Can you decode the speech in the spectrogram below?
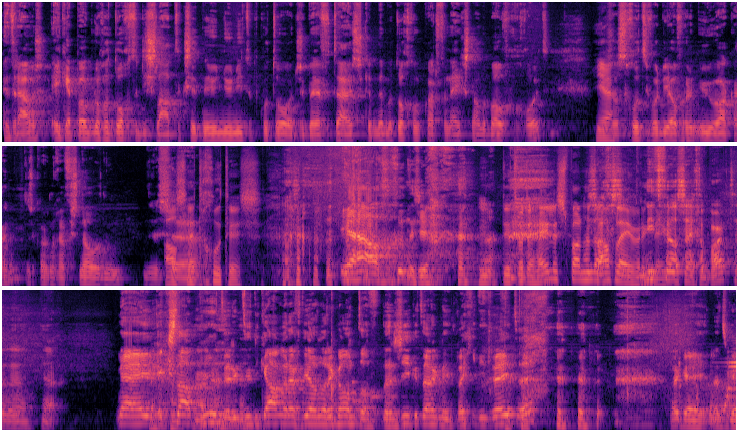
En trouwens, ik heb ook nog een dochter die slaapt. Ik zit nu, nu niet op kantoor, dus ik ben even thuis. Ik heb net mijn dochter om kwart voor negen snel naar boven gegooid. Ja. Dus als het goed is, wordt die over een uur wakker. Dus kan ik nog even sneller doen. Dus, Als eh, het goed is. Ja, als het goed is, ja. Dit wordt een hele spannende Zacht- aflevering. Niet veel ik. zeggen, Bart. eh, ja. Nee, ik sta op mute en ik doe die camera even die andere kant op. Dan zie ik het ook niet. Wat je niet weet, hè? Oké, let's go.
